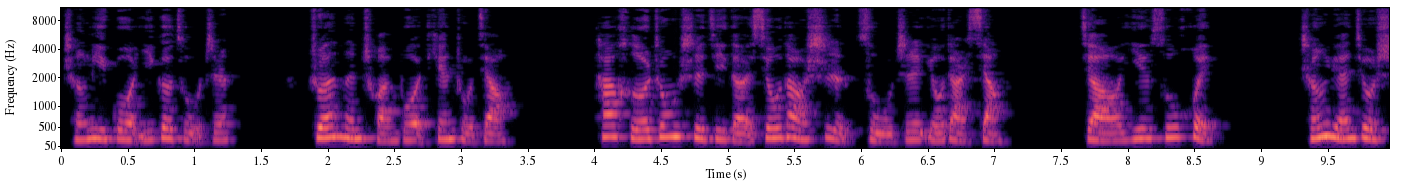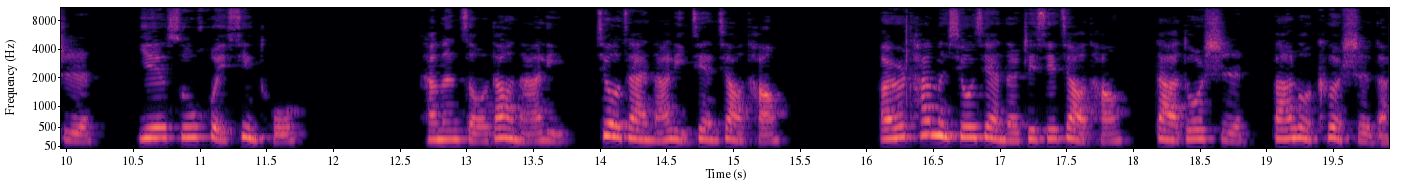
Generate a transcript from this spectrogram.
成立过一个组织，专门传播天主教。它和中世纪的修道士组织有点像，叫耶稣会，成员就是耶稣会信徒。他们走到哪里就在哪里建教堂，而他们修建的这些教堂大多是巴洛克式的。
